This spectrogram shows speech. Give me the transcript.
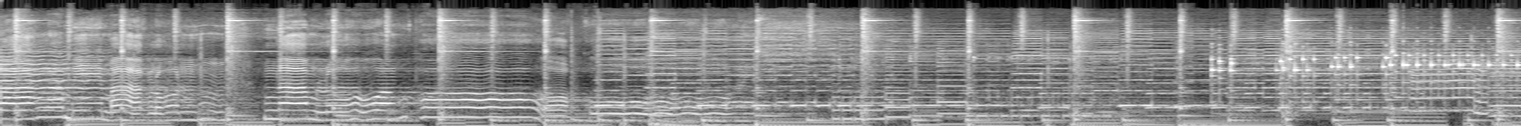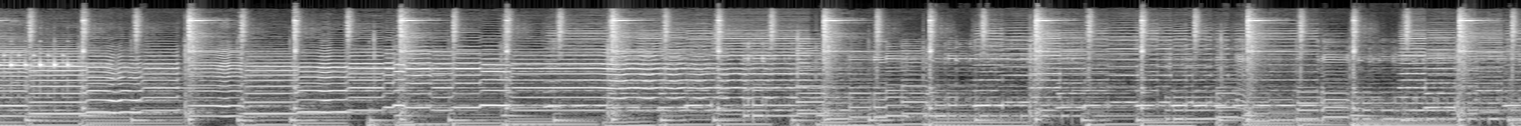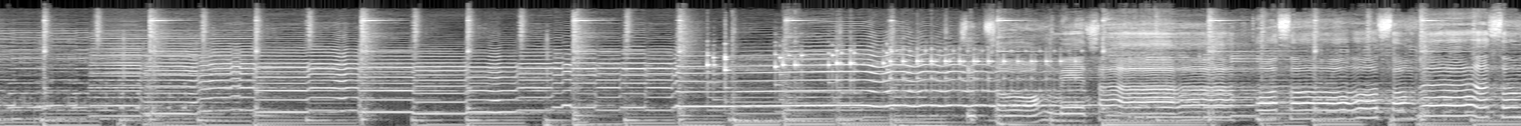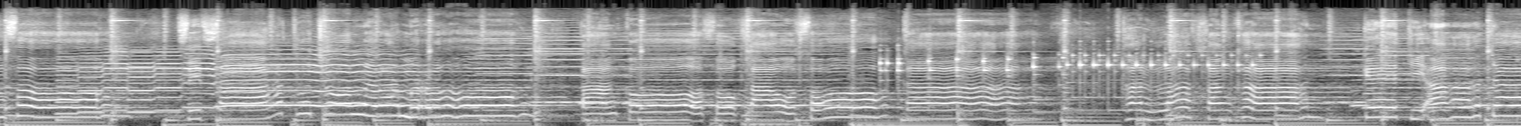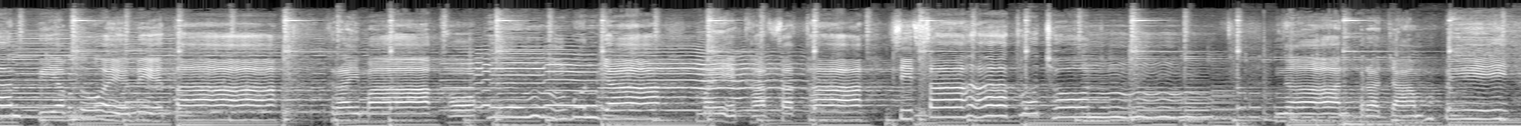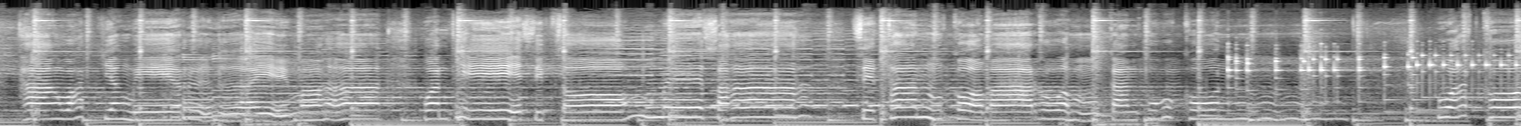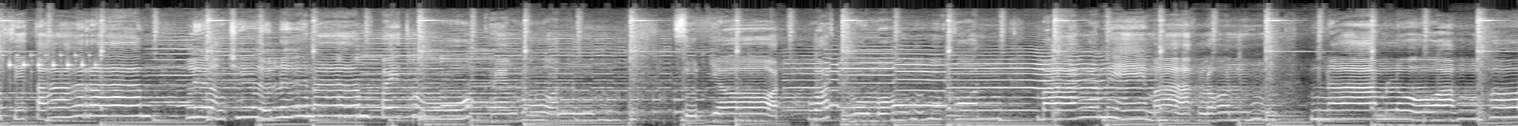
บารมีมากล้น น้ำหลวงพ่อกู องเมษาพศสองห้าสองสองสิทธาทุชนรำร้อง ต่างก็โศกเศร้าโศกาท่านละสังขารเกจิอาจารย์เปี่ยมด้วยเมตตา ใครมาขอพึ่งบุญญา ไม่ขัดศรัทธาสิทธาทุชน งานประจำปี ทางวัดยังมีเรื่อยมา วันที่12เมษาสิทธิ์ท่านก็มาร่วมกันทุกคน วัดโคสิตาราม เรื่องชื่อลือน้ำไปทุกแห่งหนสุดยอดวัตถุมงคล บารมีมากล้นนามหลวงพ่อ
